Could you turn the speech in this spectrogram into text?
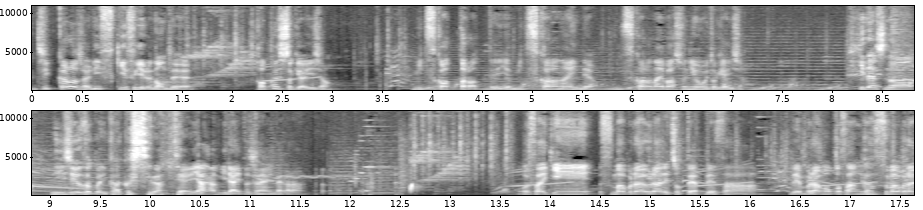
実家ローションリスキーすぎる。なんで隠しときゃいいじゃん。見つかったらって、いや、見つからないんだよ。見つからない場所に置いときゃいいじゃん。引き出しの二重底に隠してなって、矢が見ライトじゃないんだから。俺最近、スマブラ裏でちょっとやってさ、で、村本さんがスマブラ、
